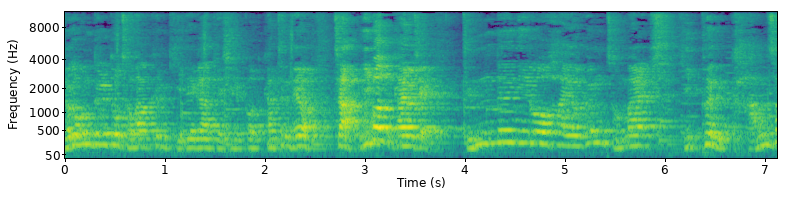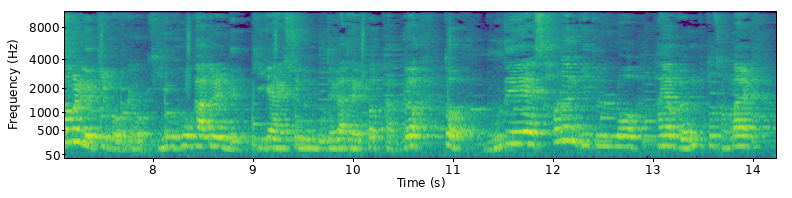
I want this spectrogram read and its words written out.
여러분들도 저만큼 기대가 되실 것 같은데요. 자 이번 가요제 듣는 이로 하여금 정말 깊은 감성을 느끼고 그리고 귀호강을 느끼게 할 수 있는 무대가 될 것 같고요. 또 무대에 서는 이들로 하여금 또 정말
